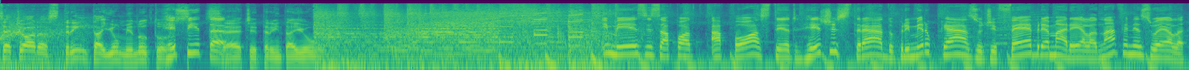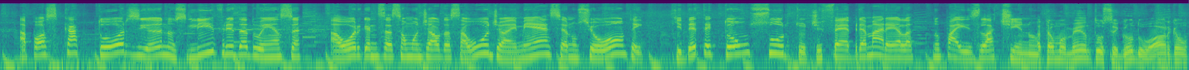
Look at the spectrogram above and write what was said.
7 horas 31 minutos. Repita. 7 e 31 E meses apo- após ter registrado o primeiro caso de febre amarela na Venezuela, após 14 anos livre da doença, a Organização Mundial da Saúde, a OMS, anunciou ontem que detectou um surto de febre amarela no país latino. Até o momento, segundo o órgão,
